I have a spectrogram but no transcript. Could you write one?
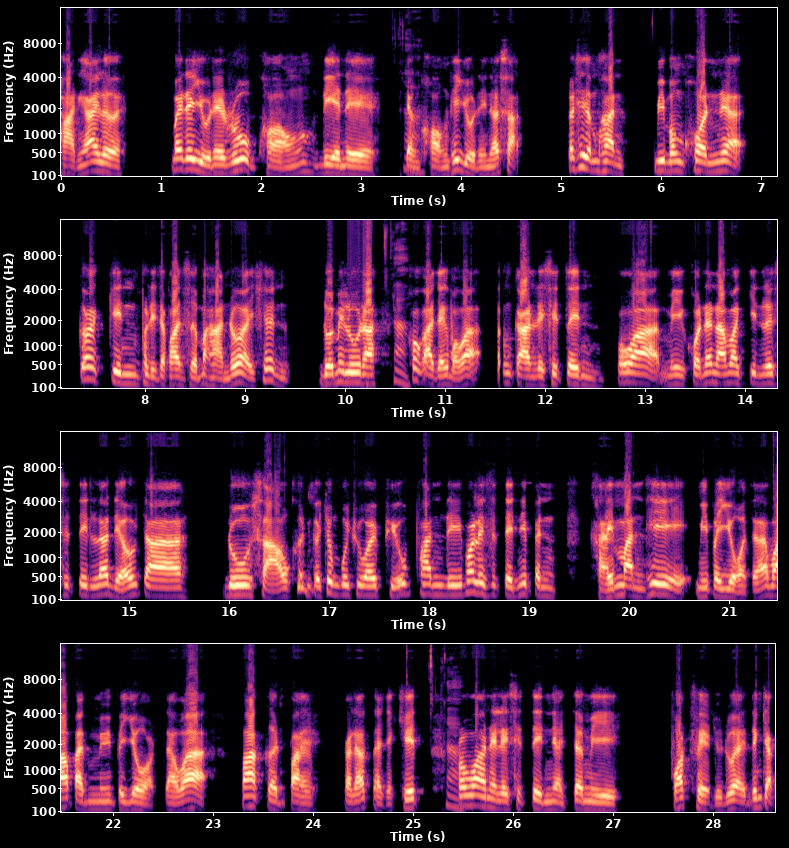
ผ่านง่ายเลย ไม่ได้อยู่ในรูปของ DNA ค่ะอย่างของที่อยู่ในเนื้อสัตว์ และที่สำคัญมีบางคนเนี่ยก็กินผลิตภัณฑ์เสริมอาหารด้วย เช่น โดยไม่รู้นะค่ะเขาก็อาจจะบอกว่าต้องการเลซิติน เพราะว่ามีคนแนะนำว่ากินเลซิติน แล้วเดี๋ยวจะดูสาวขึ้นกระชุ่มกระชวย ผิวพรรณดี เพราะเลซิตินนี่เป็นไขมันที่มีประโยชน์แต่นะว่าไปมันมีประโยชน์ แต่ว่ามากเกินไปก็แล้วแต่จะคิดค่ะเพราะว่าในเลซิตินเนี่ยจะมีฟอสเฟตอยู่ด้วย เนื่องจาก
